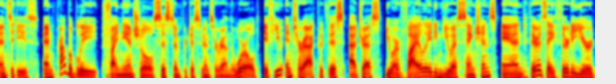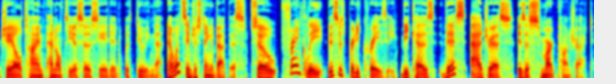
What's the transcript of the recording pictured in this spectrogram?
entities and probably financial system participants around the world, if you interact with this address, you are violating US sanctions and there's a 30 year jail time penalty associated with doing that. Now, what's interesting about this? So, frankly, this is pretty crazy because this address is a smart contract.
